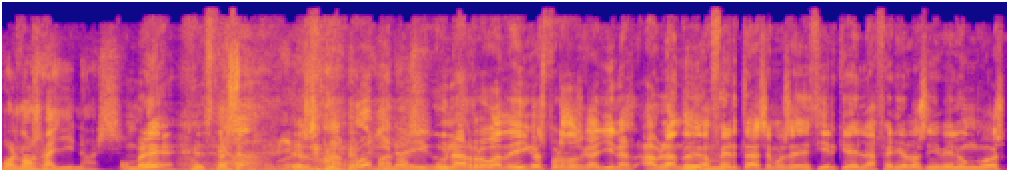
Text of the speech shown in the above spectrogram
por dos gallinas. Hombre, esta- es Una roba de higos. una roba de higos por dos gallinas. Hablando de ofertas, hemos de decir que la Feria de los Nivelungos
